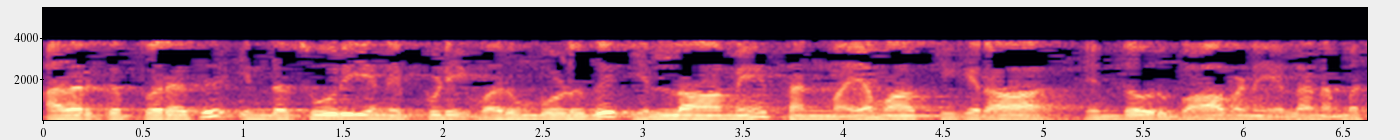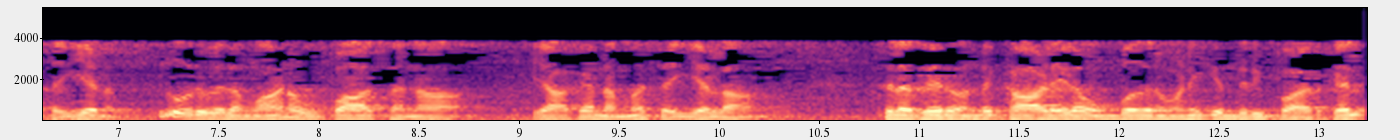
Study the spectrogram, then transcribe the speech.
அதற்கு பிறகு இந்த சூரியன் எப்படி வரும்பொழுது எல்லாமே தன்மயமாக்குகிறார் என்ற ஒரு பாவனையெல்லாம் நம்ம செய்யணும். இது ஒரு விதமான உபாசனாயாக நம்ம செய்யலாம். சில பேர் வந்து காலையில ஒன்பதரை மணிக்கு எந்திரிப்பார்கள்.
